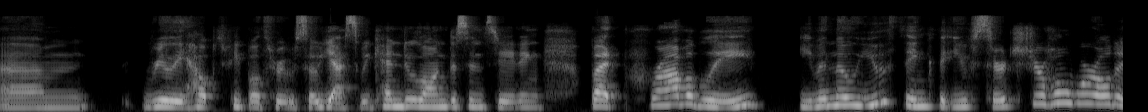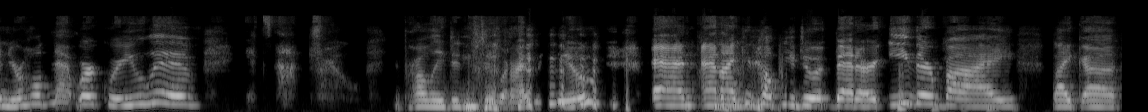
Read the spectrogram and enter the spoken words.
um, really helped people through. So, yes, we can do long distance dating, but probably even though you think that you've searched your whole world and your whole network where you live, it's not true. You probably didn't do what I would do. and and I can help you do it better either by like a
